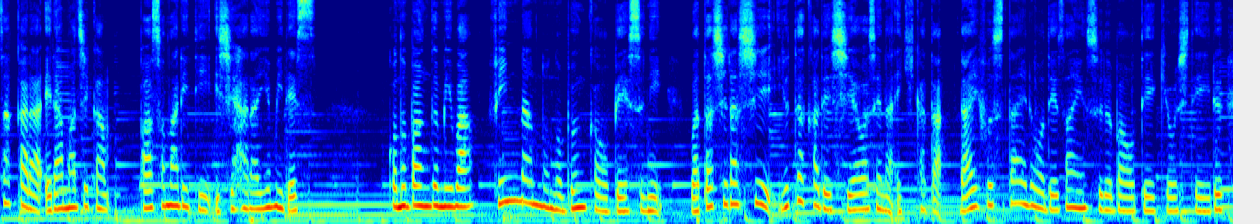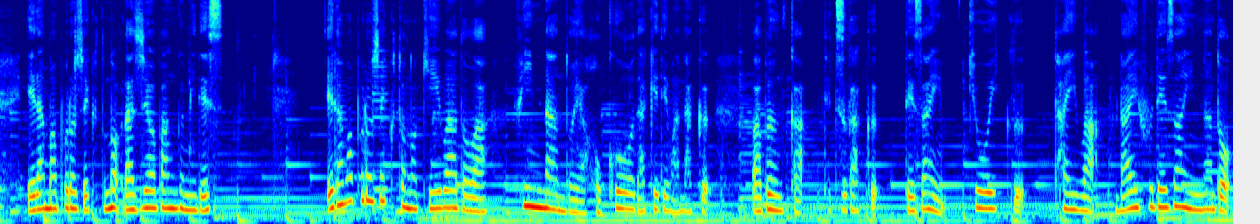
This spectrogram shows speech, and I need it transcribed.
朝からエラマ時間パーソナリティ石原由美です。この番組はフィンランドの文化をベースに私らしい豊かで幸せな生き方ライフスタイルをデザインする場を提供しているエラマプロジェクトのラジオ番組です。エラマプロジェクトのキーワードはフィンランドや北欧だけではなく和文化哲学デザイン教育対話ライフデザインなど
